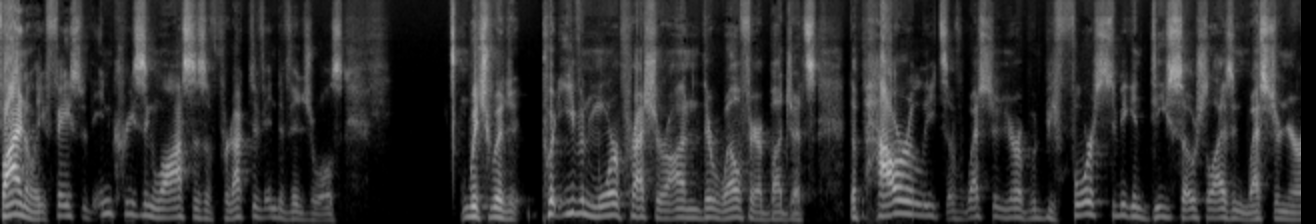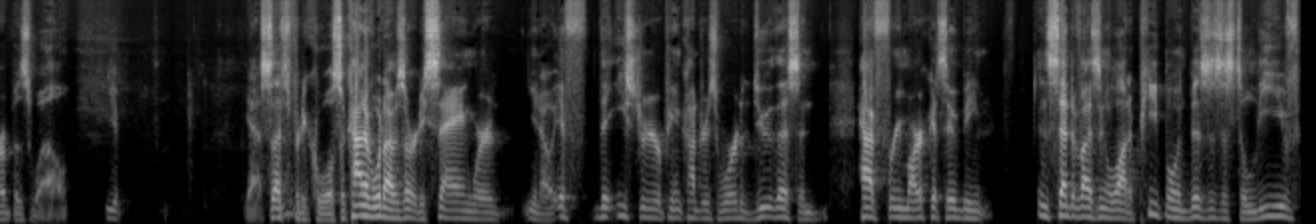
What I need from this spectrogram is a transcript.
Finally, faced with increasing losses of productive individuals, which would put even more pressure on their welfare budgets, the power elites of Western Europe would be forced to begin desocializing Western Europe as well. Yep. Yeah, so that's pretty cool. So, kind of what I was already saying, where you know, if the Eastern European countries were to do this and have free markets, they would be incentivizing a lot of people and businesses to leave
